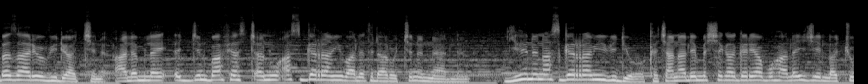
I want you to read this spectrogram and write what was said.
በዛሬው ቪዲዮአችን ዓለም ላይ እጅን ባፍ ያስጫኑ አስገራሚ ባለትዳሮችን እናያለን። ይህንን አስገራሚ ቪዲዮ ከቻናል የመሸጋገሪያ በኋላ ይዤላችሁ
